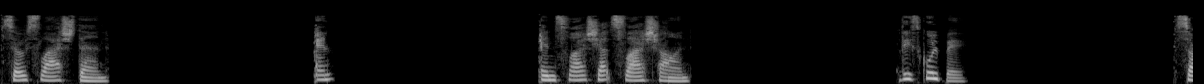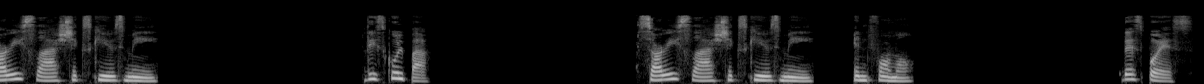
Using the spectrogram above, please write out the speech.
So slash then. En. In slash at slash on. Disculpe. Sorry slash excuse me. Disculpa. Sorry slash excuse me. Informal. Después.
